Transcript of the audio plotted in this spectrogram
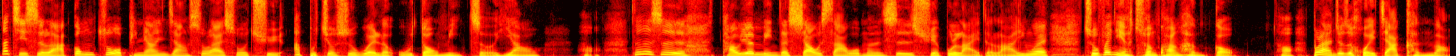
那其实啦，工作凭良心讲，说来说去啊，不就是为了五斗米折腰？好，真的是陶渊明的潇洒，我们是学不来的啦，因为除非你存款很够。好，不然就是回家啃老。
